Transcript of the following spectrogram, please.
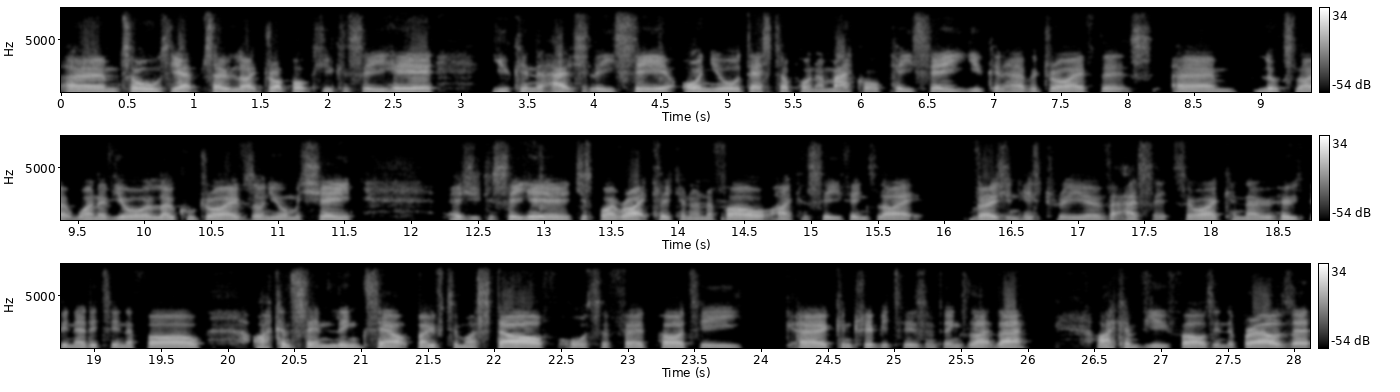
um, tools. Yep, so like Dropbox, you can see here, you can actually see it on your desktop on a Mac or PC. You can have a drive that um, looks like one of your local drives on your machine. As you can see here, just by right clicking on a file, I can see things like version history of assets so I can know who's been editing the file. I can send links out both to my staff or to third party uh, contributors and things like that. I can view files in the browser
